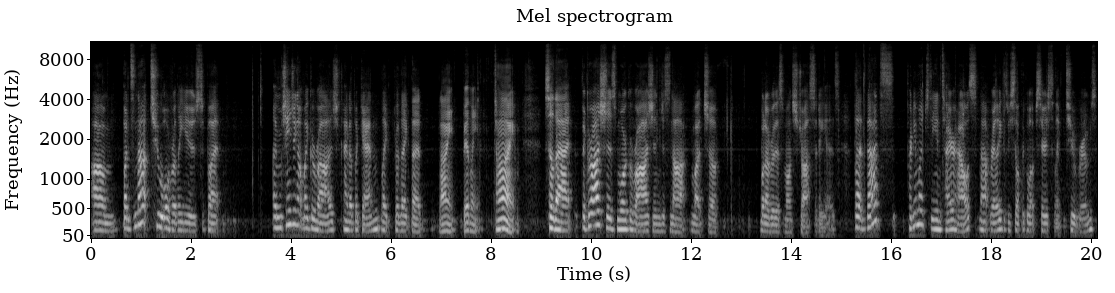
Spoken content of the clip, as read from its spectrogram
um, but it's not too overly used. But I'm changing up my garage kind of again, like for like the nine billion time so that the garage is more garage and just not much of whatever this monstrosity is. But that's pretty much the entire house. Not really, because we still have to go upstairs to like two rooms.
